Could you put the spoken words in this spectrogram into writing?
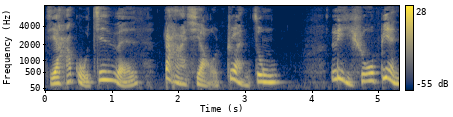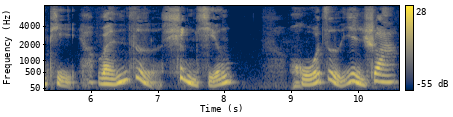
甲骨金文，大小篆宗，隶书变体，文字盛行。活字印刷，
